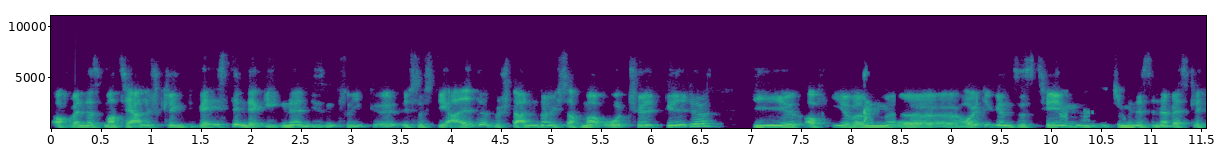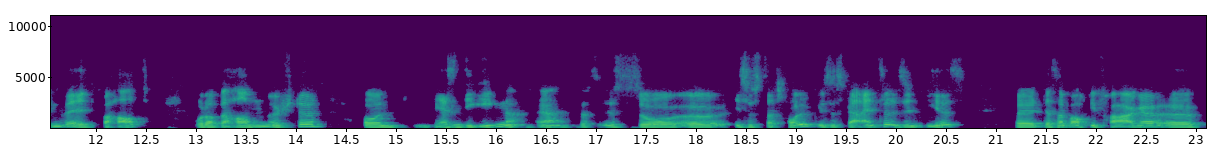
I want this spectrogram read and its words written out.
auch wenn das martialisch klingt, wer ist denn der Gegner in diesem Krieg? Äh, ist es die alte, bestandene, ich sag mal, Rothschild-Gilde, die auf ihrem äh, heutigen System, zumindest in der westlichen Welt, beharrt oder beharren möchte? Und wer sind die Gegner? Ja, das ist so, äh, ist es das Volk, ist es der Einzel, sind wir es? Äh, deshalb auch die Frage, äh,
